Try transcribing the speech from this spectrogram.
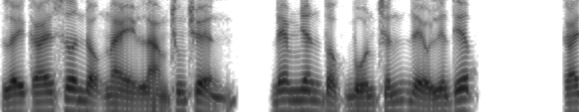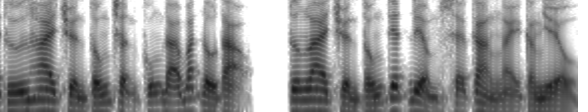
Lấy cái sơn động này làm trung chuyển, đem nhân tộc bốn chấn đều liên tiếp. Cái thứ hai truyền tống trận cũng đã bắt đầu tạo, tương lai truyền tống tiết điểm sẽ càng ngày càng nhiều.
